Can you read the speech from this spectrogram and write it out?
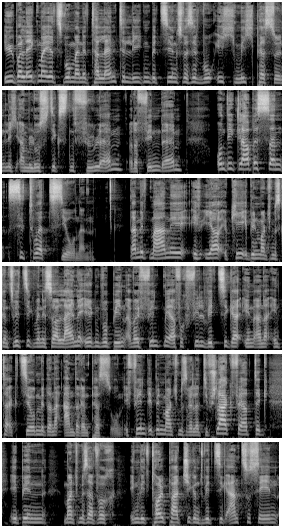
ich überlege mir jetzt, wo meine Talente liegen, beziehungsweise wo ich mich persönlich am lustigsten fühle oder finde. Und ich glaube, es sind Situationen. Damit meine ich, ja, okay, ich bin manchmal ganz witzig, wenn ich so alleine irgendwo bin, aber ich finde mich einfach viel witziger in einer Interaktion mit einer anderen Person. Ich finde, ich bin manchmal relativ schlagfertig, ich bin manchmal einfach irgendwie tollpatschig und witzig anzusehen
